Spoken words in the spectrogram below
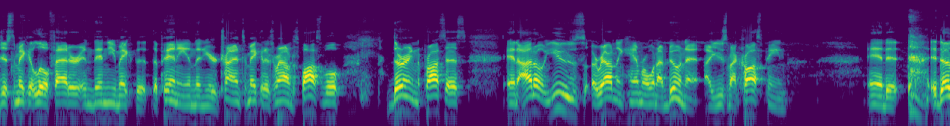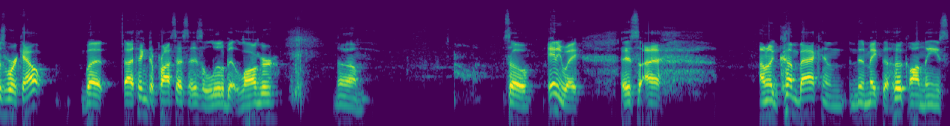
just to make it a little fatter, and then you make the, the penny, and then you're trying to make it as round as possible during the process. And I don't use a rounding hammer when I'm doing that. I use my cross peen, and it it does work out, but I think the process is a little bit longer. Um, so anyway, it's I. I'm to come back and, and, then make the hook on these.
